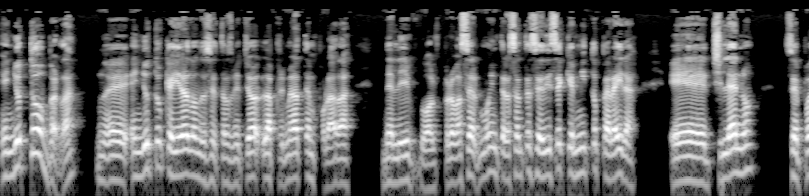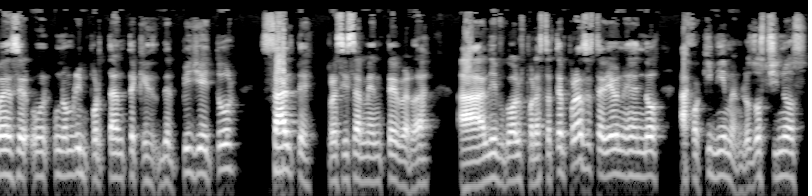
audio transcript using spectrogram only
en YouTube, ¿verdad? Eh, en YouTube, que ahí era donde se transmitió la primera temporada de Live Golf, pero va a ser muy interesante. Se dice que Mito Pereira, eh, chileno, se puede ser un, un hombre importante que del PGA Tour salte precisamente, ¿verdad? A Live Golf para esta temporada. Se estaría uniendo a Joaquín Niemann. Los dos chinos,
